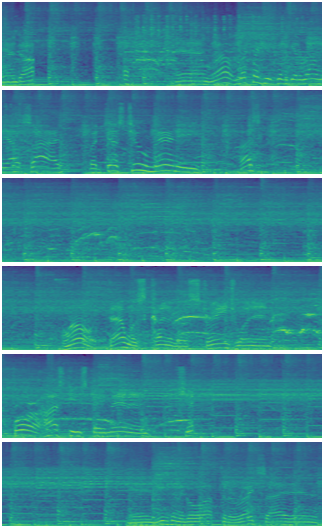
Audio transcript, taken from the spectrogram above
And up. And well, it looks like he's going to get around the outside, but just too many Well, that was kind of a strange one, and four Huskies came in and. And he's going to go off to the right side, and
